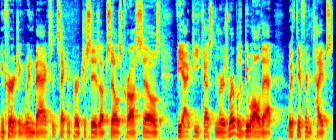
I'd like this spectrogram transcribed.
encouraging win backs and second purchases, upsells, cross sells, VIP customers. We're able to do all that with different types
